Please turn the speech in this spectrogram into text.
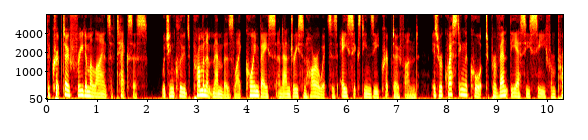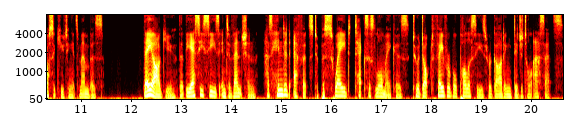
The Crypto Freedom Alliance of Texas, which includes prominent members like Coinbase and Andreessen Horowitz's A16Z crypto fund, is requesting the court to prevent the SEC from prosecuting its members. They argue that the SEC's intervention has hindered efforts to persuade Texas lawmakers to adopt favorable policies regarding digital assets.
